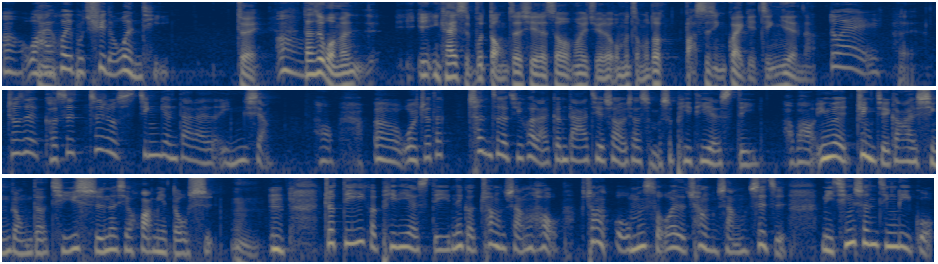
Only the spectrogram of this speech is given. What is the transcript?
嗯，我还回不去的问题。嗯、对，嗯，但是我们。一一开始不懂这些的时候，我们会觉得我们怎么都把事情怪给经验呢？对，就是，可是这就是经验带来的影响。好，呃，我觉得趁这个机会来跟大家介绍一下什么是 PTSD，好不好？因为俊杰刚才形容的，其实那些画面都是，嗯嗯，就第一个 PTSD 那个创伤后创，我们所谓的创伤是指你亲身经历过，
